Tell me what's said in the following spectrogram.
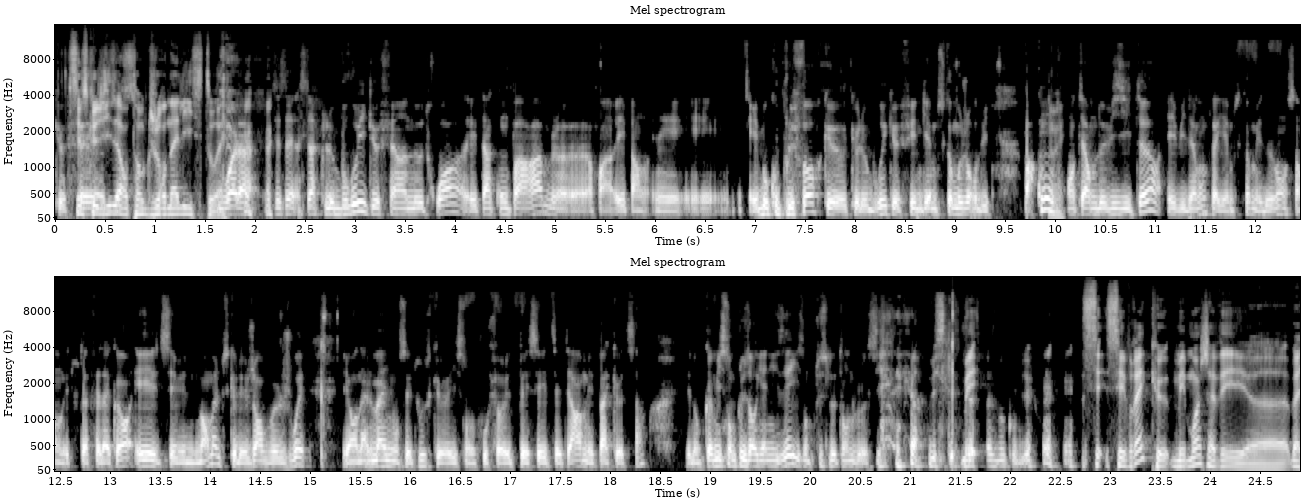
que c'est ce que je disais en tant que journaliste. Ouais. Voilà, c'est-à-dire que le bruit que fait un E3 est incomparable, euh, enfin, est, est, beaucoup plus fort que, que, le bruit que fait une Gamescom aujourd'hui. Par contre, en termes de visiteurs, évidemment que la Gamescom est devant, ça, on est tout à fait d'accord, et c'est normal puisque les gens veulent jouer. Et en Allemagne, on sait tous qu'ils sont fous furieux de PC, etc., mais pas que de ça. Et donc, comme ils sont plus organisés, ils ont plus le temps de jouer aussi, puisque mais ça se passe beaucoup mieux. c'est vrai que, mais moi, j'avais, euh, bah,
